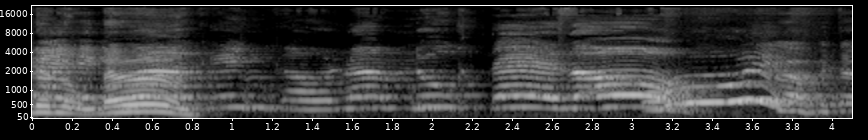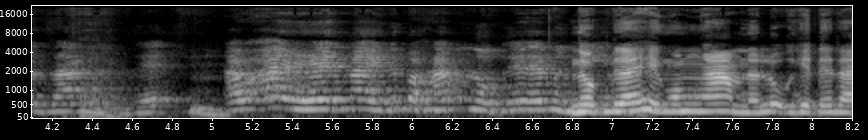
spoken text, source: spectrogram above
เด้อลูกเด้อกินเขาน้ำลูกเต้โลโอ้ยแบบไปเจ้าสร้างหนึ่งแท้เอาไอ้เฮ็ดใหม่คือบ่ทำหนกได้ได้มึงนกได้เห็นงามๆนะลูกเฮ็ดได้ได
